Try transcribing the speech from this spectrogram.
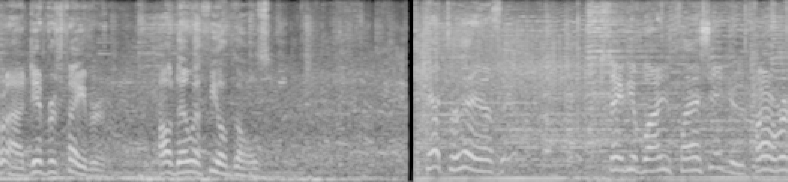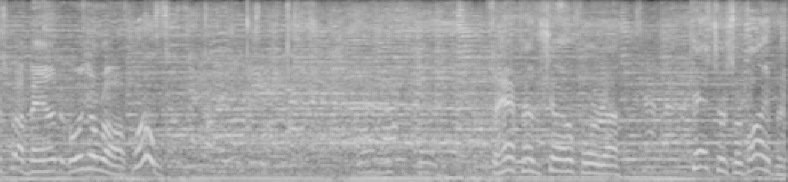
Uh, Denver's favor. All done with field goals catch for this. Stadium lighting flashing and fireworks band going around. Woo! It's a halftime show for uh, cancer survivors.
